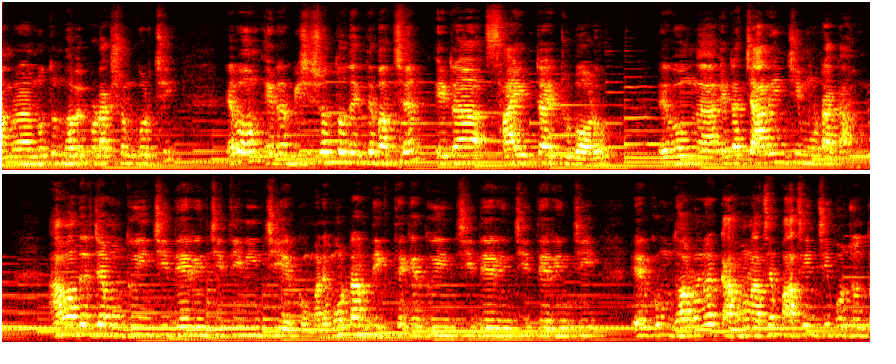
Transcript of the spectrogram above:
আমরা নতুনভাবে প্রোডাকশন করছি এবং এটার বিশেষত্ব দেখতে পাচ্ছেন, এটা সাইডটা একটু বড় এবং এটা চার ইঞ্চি মোটা কাহন। আমাদের যেমন দুই ইঞ্চি, দেড় ইঞ্চি, তিন ইঞ্চি এরকম মানে মোটার দিক থেকে দুই ইঞ্চি, দেড় ইঞ্চি দেড় ইঞ্চি এরকম ধরনের কাহন আছে, পাঁচ ইঞ্চি পর্যন্ত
